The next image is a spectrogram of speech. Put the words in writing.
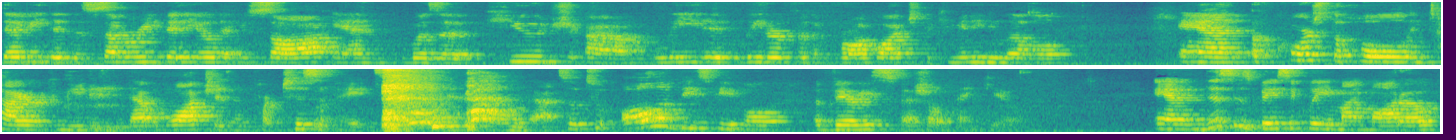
Debbie did the summary video that you saw and was a huge um, lead, leader for the Frog Watch at the community level. And of course, the whole entire community that watches and participates in all of that. So, to all of these people, a very special thank you. And this is basically my motto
